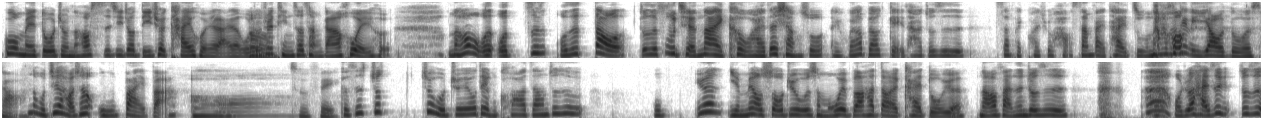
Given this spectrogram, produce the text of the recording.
过没多久，然后司机就的确开回来了，我就去停车场跟他汇合。然后我我这我是到就是付钱那一刻，我还在想说，哎，我要不要给他就是三百块就好，三百泰铢。然后跟你要多少？那我记得好像五百吧。哦，车费。可是就就我觉得有点夸张，就是我。因为也没有收据或什么，我也不知道他到底开多远。然后反正就是，我觉得还是就是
